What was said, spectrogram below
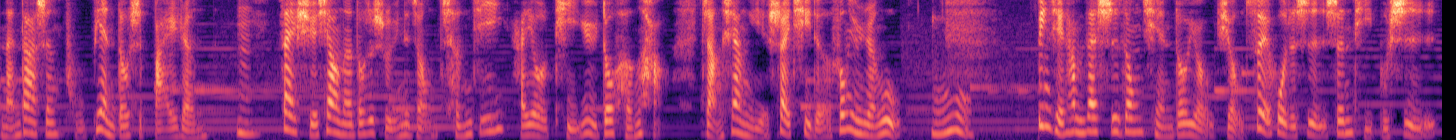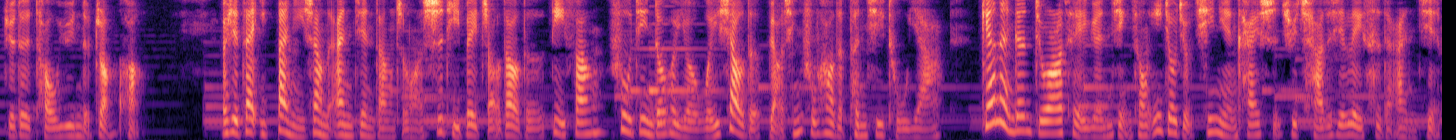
男大生普遍都是白人。嗯，在学校呢，都是属于那种成绩还有体育都很好，长相也帅气的风云人物。哦，并且他们在失踪前都有酒醉或者是身体不适、觉得头晕的状况。而且在一半以上的案件当中啊，尸体被找到的地方附近都会有微笑的表情符号的喷漆涂鸦。Gannon 跟 Duarte 远景从一九九七年开始去查这些类似的案件。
